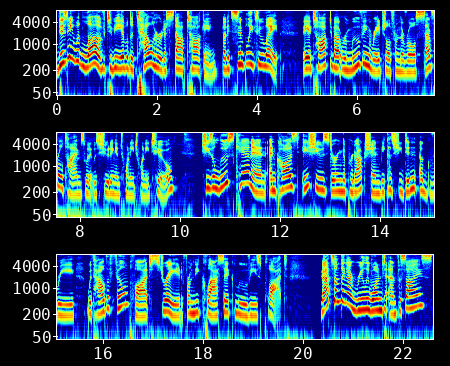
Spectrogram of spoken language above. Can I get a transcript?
Disney would love to be able to tell her to stop talking, but it's simply too late. They had talked about removing Rachel from the role several times when it was shooting in 2022. She's a loose cannon and caused issues during the production because she didn't agree with how the film plot strayed from the classic movie's plot. That's something I really wanted to emphasize.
